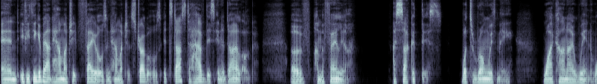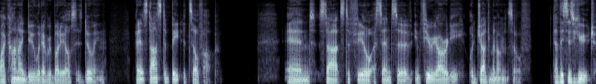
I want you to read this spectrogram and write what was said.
And if you think about how much it fails and how much it struggles, it starts to have this inner dialogue of I'm a failure. I suck at this. What's wrong with me? Why can't I win? Why can't I do what everybody else is doing? And it starts to beat itself up and starts to feel a sense of inferiority or judgment on itself. Now, this is huge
